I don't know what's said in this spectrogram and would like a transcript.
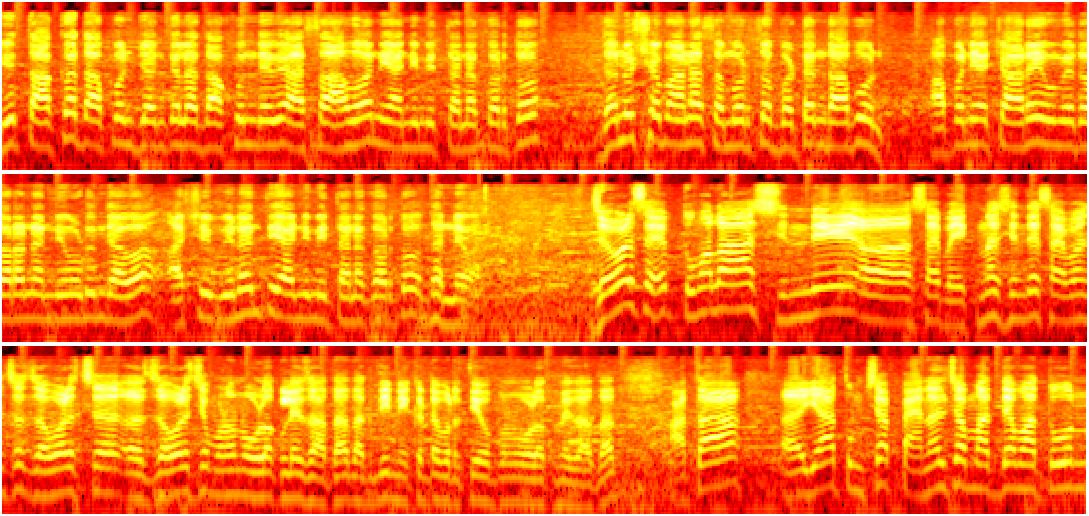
ही ताकद आपण जनतेला दाखवून द्यावी असं आवाहन या निमित्तानं करतो. धनुष्यबाणासमोरचं बटन दाबून आपण या चारही उमेदवारांना निवडून द्यावं अशी विनंती या निमित्तानं करतो. धन्यवाद. जवळ साहेब तुम्हाला शिंदे साहेब एकनाथ शिंदे साहेबांचं जवळचं जवळचे म्हणून ओळखले जातात अगदी निकटवर्तीय म्हणून ओळखले जातात. आता या तुमच्या पॅनलच्या माध्यमातून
